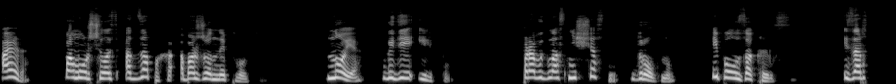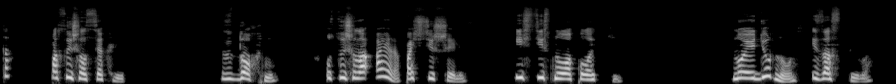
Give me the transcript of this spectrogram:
Айра поморщилась от запаха обожженной плоти. Ноя, где Илька? Правый глаз несчастный дрогнул и полузакрылся. Изо рта послышался хрип. «Сдохни!» — услышала Айра почти шелест и стиснула кулаки. Ноя дернулась и застыла.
